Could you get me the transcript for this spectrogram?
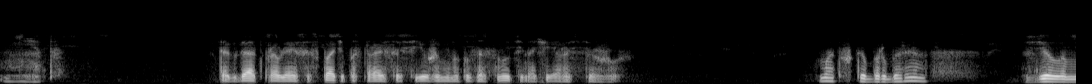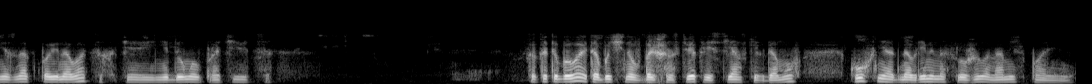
«Нет». «Тогда отправляйся спать и постарайся сию же минуту заснуть, иначе я рассержусь». Матушка Барберен сделала мне знак повиноваться, хотя и не думал противиться. Как это бывает обычно в большинстве крестьянских домов, кухня одновременно служила нам и спальней.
